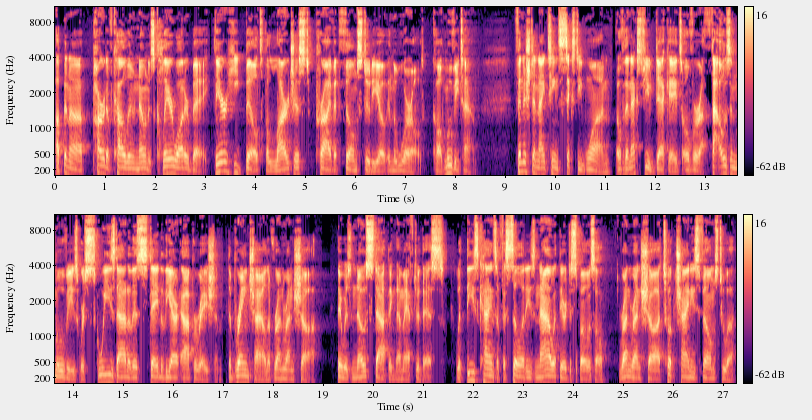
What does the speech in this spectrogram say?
up in a part of Kowloon known as Clearwater Bay. There he built the largest private film studio in the world, called Movietown. Finished in 1961, over the next few decades, over a thousand movies were squeezed out of this state of the art operation, the brainchild of Run Run Shaw. There was no stopping them after this. With these kinds of facilities now at their disposal, Run Run Shaw took Chinese films to a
